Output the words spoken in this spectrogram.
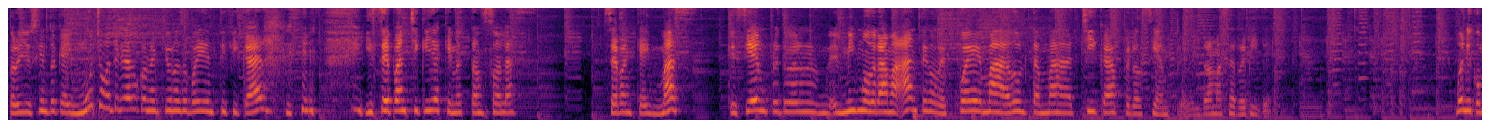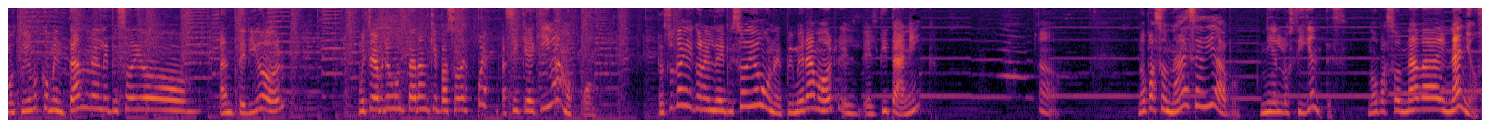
Pero yo siento que hay mucho material con el que uno se puede identificar. y sepan, chiquillas, que no están solas. Sepan que hay más que siempre tuvieron el mismo drama antes o después, más adultas, más chicas, pero siempre, el drama se repite. Bueno, y como estuvimos comentando en el episodio anterior, muchas me preguntaron qué pasó después, así que aquí vamos, pues. Resulta que con el episodio 1, el primer amor, el, Titanic, no pasó nada ese día, ni en los siguientes. No pasó nada en años.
